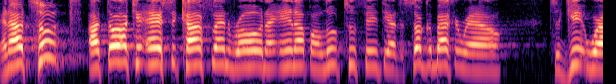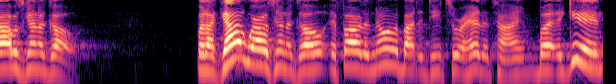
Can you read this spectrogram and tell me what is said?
And I took, I thought I could exit Cotton Flat Road and I end up on Loop 250. I had to circle back around to get where I was going to go. But I got where I was going to go if I would have known about the detour ahead of time. But again,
